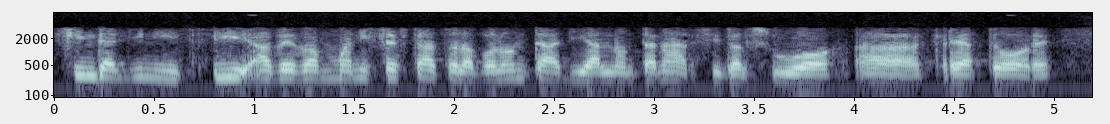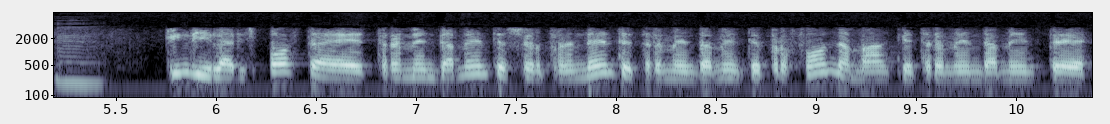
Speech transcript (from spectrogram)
fin dagli inizi aveva manifestato la volontà di allontanarsi dal suo uh, creatore. Mm. Quindi la risposta è tremendamente sorprendente, tremendamente profonda, ma anche tremendamente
